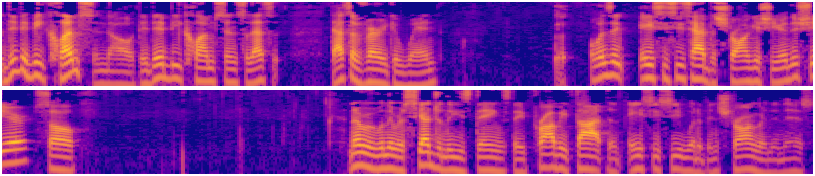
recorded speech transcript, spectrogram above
I think they beat Clemson though. They did beat Clemson, so that's that's a very good win. Was it ACC's had the strongest year this year? So, remember when they were scheduling these things, they probably thought that ACC would have been stronger than this,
